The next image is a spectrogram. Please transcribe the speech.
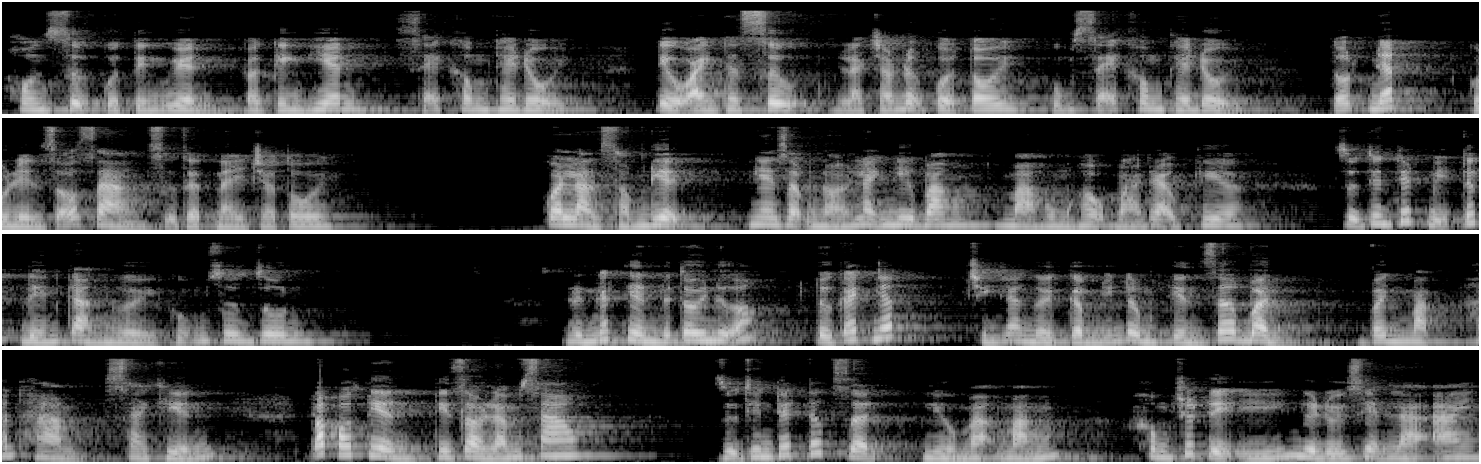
Hôn sự của tình uyển và kình hiên sẽ không thay đổi. Tiểu ảnh thật sự là cháu nội của tôi cũng sẽ không thay đổi. Tốt nhất, cô nên rõ ràng sự thật này cho tôi. Qua làn sóng điện, nghe giọng nói lạnh như băng mà hùng hậu bá đạo kia dự thiên tuyết bị tức đến cả người cũng run run đừng nhắc tiền với tôi nữa. Tôi ghét nhất chính là người cầm những đồng tiền dơ bẩn, vênh mặt, hất hàm, sai khiến. Bác có tiền thì giỏi lắm sao? Dự thiên tuyết tức giận, liều mạng mắng. Không chút để ý người đối diện là ai.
